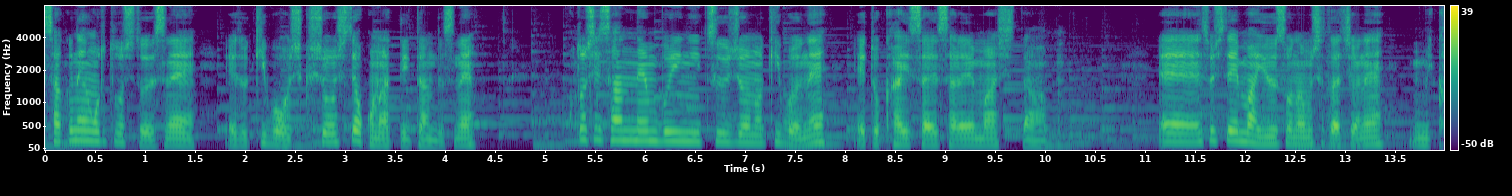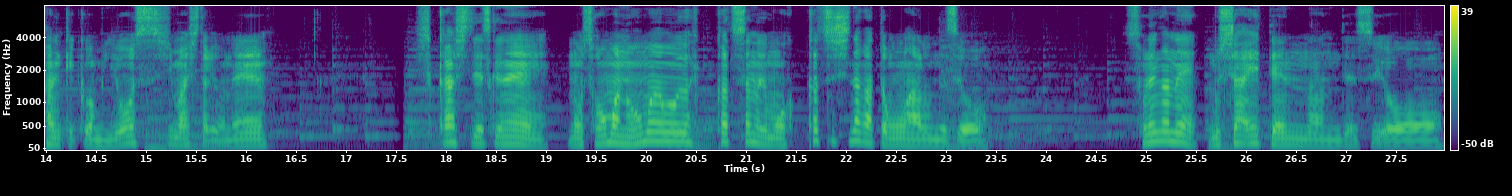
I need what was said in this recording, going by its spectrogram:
昨年、一昨年とですね、えー、と規模を縮小して行っていたんですね。今年3年ぶりに通常の規模でね、えー、と開催されました。えー、そして、まあ、勇壮な武者たちがね、観客を魅了しましたけどね。しかしですけどね、の相馬ノーマルを復活したんだけど、もう復活しなかったものがあるんですよ。それがね、武者絵展なんですよ。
